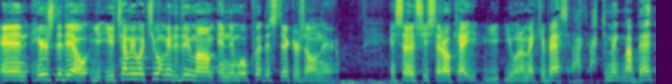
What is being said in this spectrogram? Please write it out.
and here's the deal. You, you tell me what you want me to do, Mom, and then we'll put the stickers on there. And so she said, Okay, you, you want to make your bed? I, I, can make my bed.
